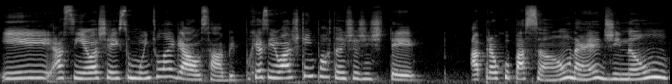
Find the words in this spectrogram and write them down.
E, assim, eu achei isso muito legal, sabe? Porque, assim, eu acho que é importante a gente ter a preocupação, né, de não,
